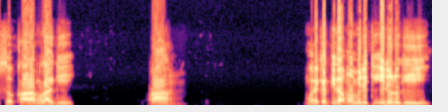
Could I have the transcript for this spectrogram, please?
sekarang lagi perang. Mereka tidak memiliki ideologi,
